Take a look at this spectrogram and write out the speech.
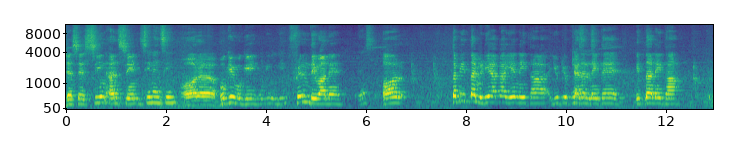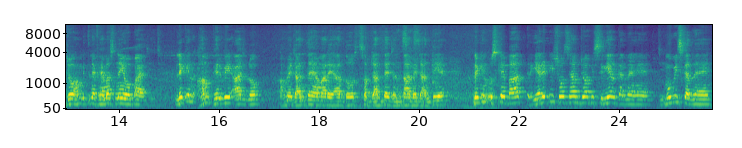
जैसे seen unseen seen and seen और बुगी वुगी उगी उगी फ़िल्म दीवाने यस और तभी इतना मीडिया का ये नहीं था यूट्यूब चैनल. नहीं थे इतना नहीं था जो हम इतने फ़ेमस नहीं हो पाए। लेकिन हम फिर भी आज लोग हमें जानते हैं हमारे यार दोस्त सब जानते हैं जनता हमें जानती है। लेकिन उसके बाद रियलिटी शो से हम जो अभी सीरियल कर रहे हैं मूवीज़ कर रहे हैं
